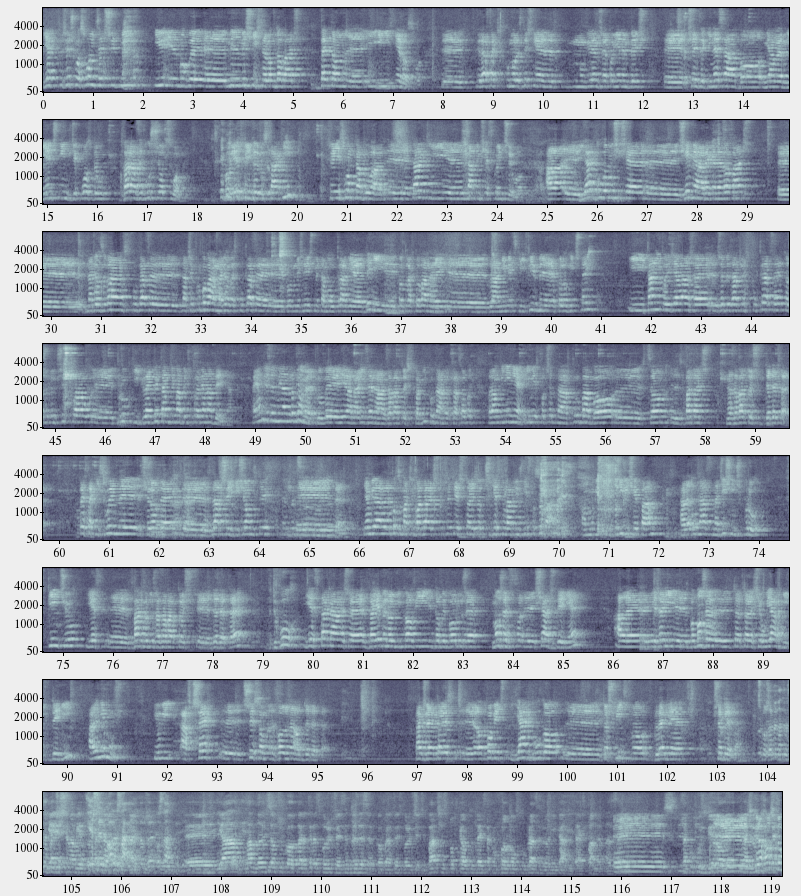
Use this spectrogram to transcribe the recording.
Jak przyszło słońce 3 dni i mogły my, myśliwce lądować, beton i nic nie rosło. E, Raz tak humorystycznie mówiłem, że powinienem być w księdze Guinnessa, bo miałem jęczmień, gdzie kłos był dwa razy dłuższy od słomy. Bo jęczmień wyrósł taki, czyli słomka była e, tak i na tym się skończyło. A jak długo musi się ziemia regenerować, nawiązywałem współpracę, yy, znaczy próbowałem nawiązać współpracę, yy, bo myśleliśmy tam o uprawie dyni yy, kontraktowanej yy, dla niemieckiej firmy ekologicznej i pani powiedziała, że żeby zacząć współpracę, to żebym przysłał yy, próbki gleby tam, gdzie ma być uprawiana dynia. A ja mówię, że miałem robione próby analizę na zawartość składników, na klasowość. Ona mówi, nie, nie, im jest potrzebna próba, bo yy, chcą yy, zbadać na zawartość DDT. To jest taki słynny środek yy, z lat 60. Yy, ten. Ja mówię, ale po co macie badać? Przecież to jest od 30 lat już niestosowane. On mówi, dziwi się pan, ale u nas na 10 prób w pięciu jest y, bardzo duża zawartość DDT. W dwóch jest taka, że dajemy rolnikowi do wyboru, że może siać dynię, ale jeżeli, y, bo może y, to, to się ujawnić w dyni, ale nie musi. I mówi, a w trzech, y, trzy są wolne od DDT. Także to jest y, odpowiedź, jak długo y, to świństwo w glebie przebywa. Czy możemy na tym Ja zakończyć? jeszcze mam jedno. Jeszcze no, ale ostatni, dobrze? Ostatni. E, Ja mam w Nowym Sączu kooperatywy spożywczej, jestem prezesem kooperatywy spożywczej. Czy Pan się spotkał tutaj z taką formą współpracy z rolnikami, tak jak z Panem? Na Yy, z, Zakupu zbiorowych yy, dla z Grochowską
